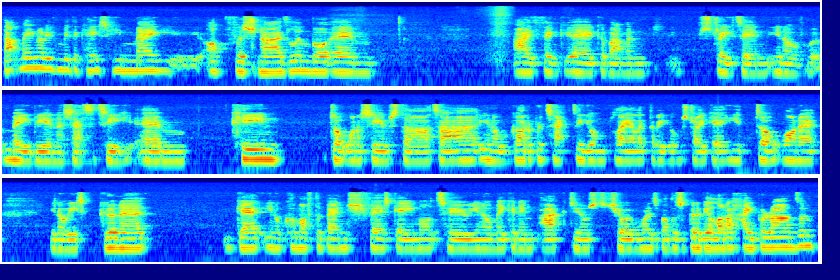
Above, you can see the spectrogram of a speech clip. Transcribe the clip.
That may not even be the case. He may opt for Schneiderlin, but um, I think uh, Gbamin straight in, you know, maybe a necessity. Um, Kean, don't want to see him start. Uh, you know, got to protect a young player like that, a young striker. You don't want to, you know, he's gonna get, you know, come off the bench first game or two, you know, make an impact, you know, show everyone as well. There's going to be a lot of hype around him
